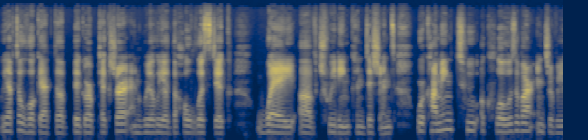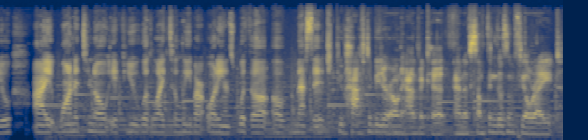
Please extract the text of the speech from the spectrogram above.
we have to look at the bigger picture and really the holistic way of treating conditions. We're coming to a close of our interview. I wanted to know if you would like to leave our audience with a, a message. You have to be your own advocate and if something doesn't feel right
